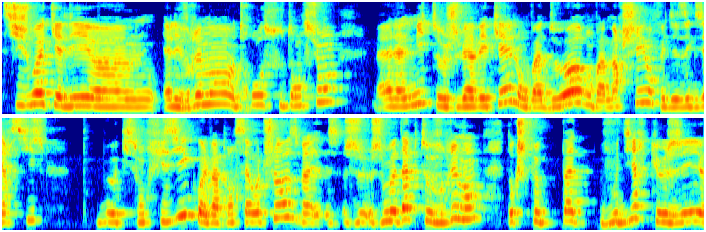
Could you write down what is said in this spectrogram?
Si je vois qu'elle est, euh, elle est vraiment trop sous tension, ben, à la limite je vais avec elle, on va dehors, on va marcher, on fait des exercices qui sont physiques ou elle va penser à autre chose. je, je m'adapte vraiment. Donc je peux pas vous dire que j'ai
